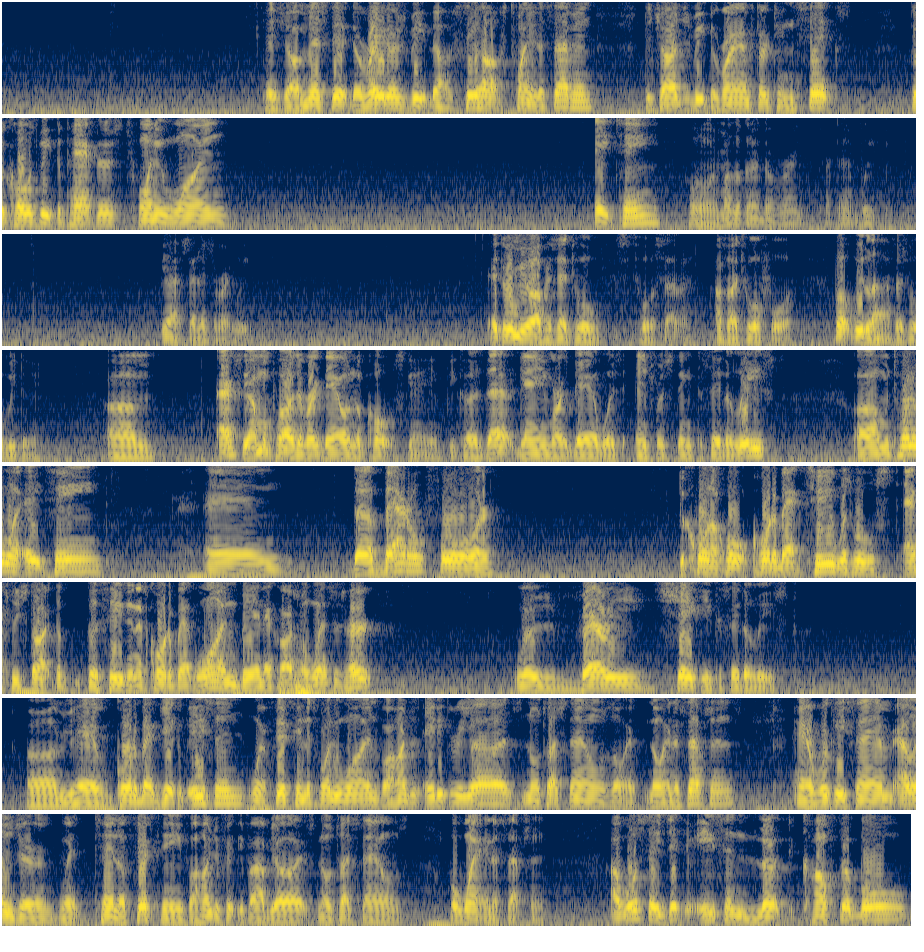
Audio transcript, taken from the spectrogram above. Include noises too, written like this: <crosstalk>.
In case y'all missed it, the Raiders beat the Seahawks twenty to seven. The Chargers beat the Rams thirteen to six. The Colts beat the Panthers 21 18. Hold on, am I looking at the right goddamn week? Yeah, I said that's the right week. It threw me off. It said 12, 207. I'm sorry, 204. But we live. That's what we do. Um, actually, I'm to pause it right there on the Colts game because that game right there was interesting to say the least. Um, 21 18 and the battle for the quote unquote quarterback two, which will actually start the, the season as quarterback one, being that Carson Wentz is hurt, was very shaky to say the least. Um, you have quarterback Jacob Eason went 15 to 21 for 183 yards, no touchdowns, no no interceptions, and rookie Sam Ehlinger went 10 of 15 for 155 yards, no touchdowns, but one interception. I will say Jacob Eason looked comfortable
